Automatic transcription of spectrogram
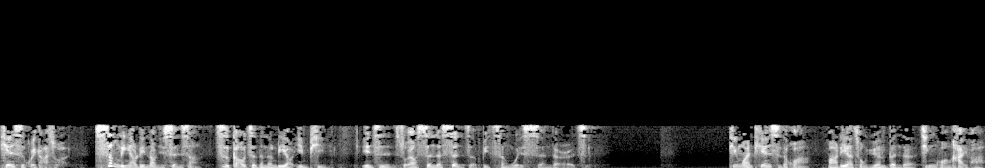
天使回答说：“圣灵要临到你身上，至高者的能力要应聘，因此所要生的圣者被称为神的儿子。”听完天使的话，玛利亚从原本的惊慌害怕。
